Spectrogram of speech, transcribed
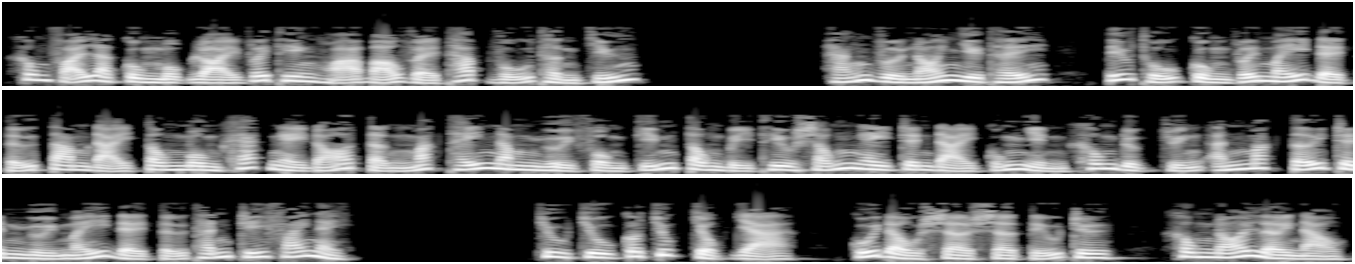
Không phải là cùng một loại với thiên hỏa bảo vệ tháp vũ thần chứ. Hắn vừa nói như thế, tiếu thủ cùng với mấy đệ tử tam đại tông môn khác ngày đó tận mắt thấy năm người phồn kiếm tông bị thiêu sống ngay trên đài cũng nhìn không được chuyển ánh mắt tới trên người mấy đệ tử thánh trí phái này. Chu chu có chút chột dạ, cúi đầu sờ sờ tiểu trư, không nói lời nào,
